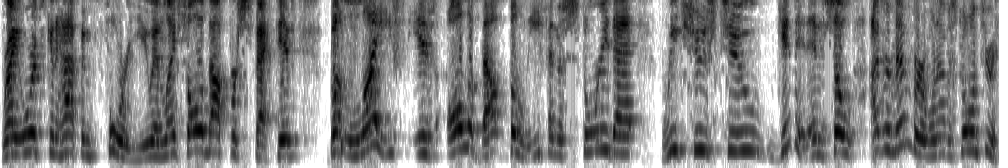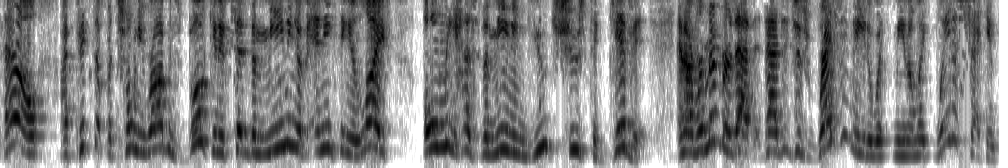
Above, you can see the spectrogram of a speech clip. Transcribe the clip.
right or it's going to happen for you and life's all about perspective but life is all about belief and the story that we choose to give it and so i remember when i was going through hell i picked up a tony robbins book and it said the meaning of anything in life only has the meaning you choose to give it. And I remember that that it just resonated with me. And I'm like, wait a second,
